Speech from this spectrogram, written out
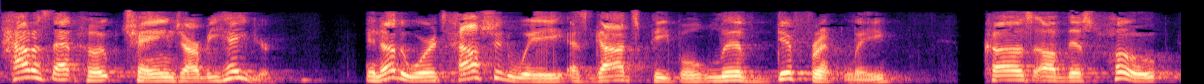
how does that hope change our behavior? In other words, how should we, as God's people, live differently because of this hope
